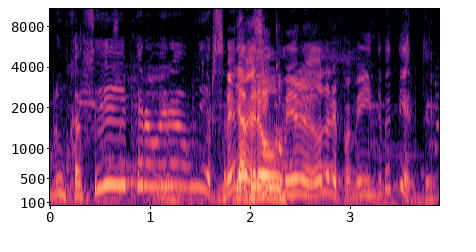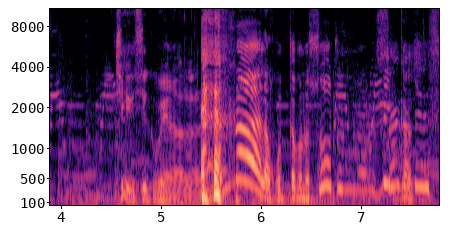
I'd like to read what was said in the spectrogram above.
Blumhouse, sí, pero era Universal. Menos Ya, de pero... 5 millones de dólares para mí es independiente. Sí, 5 millones de dólares. Nada, lo juntamos nosotros. No nos.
